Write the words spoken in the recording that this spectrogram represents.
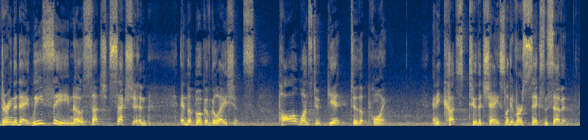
during the day. We see no such section in the book of Galatians. Paul wants to get to the point, and he cuts to the chase. Look at verse 6 and 7.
